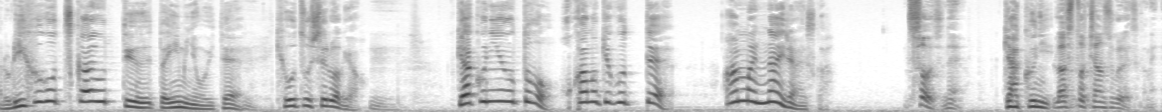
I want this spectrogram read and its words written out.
あのリフを使うっていった意味において共通してるわけよ、うん。逆に言うと他の曲ってあんまりないじゃないですか。そうですね。逆に。ラストチャンスぐらいですかね、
